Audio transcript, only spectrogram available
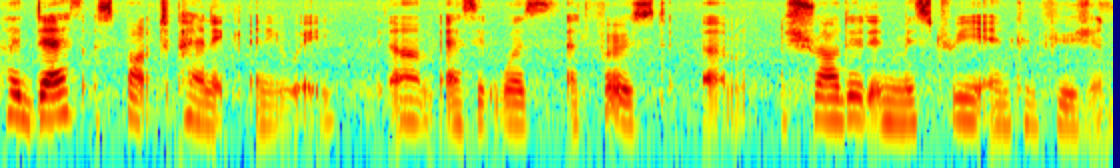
Her death sparked panic anyway, um, as it was at first um, shrouded in mystery and confusion.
